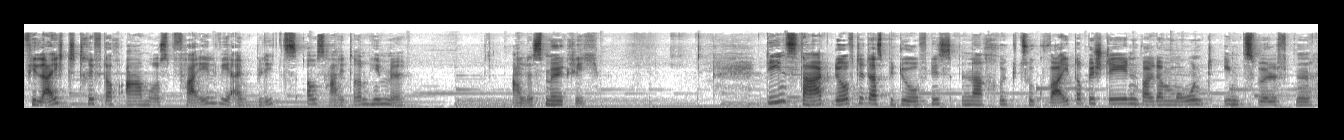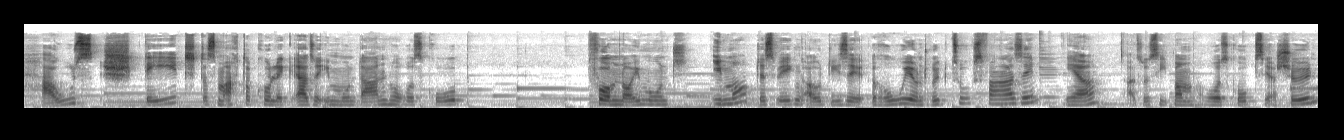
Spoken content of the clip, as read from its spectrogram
Vielleicht trifft auch Amors Pfeil wie ein Blitz aus heiterem Himmel. Alles möglich. Dienstag dürfte das Bedürfnis nach Rückzug weiter bestehen, weil der Mond im zwölften Haus steht. Das macht der Kollekt, also im mundanen Horoskop vorm Neumond immer. Deswegen auch diese Ruhe- und Rückzugsphase. Ja, also sieht man im Horoskop sehr schön.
